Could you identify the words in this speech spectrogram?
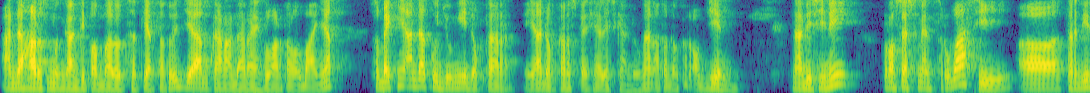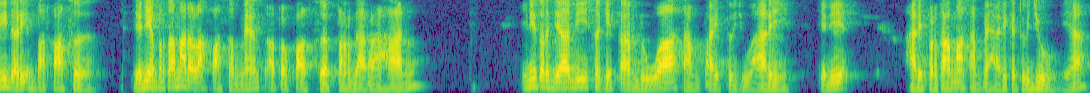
Anda harus mengganti pembalut setiap satu jam karena darah yang keluar terlalu banyak, sebaiknya Anda kunjungi dokter, ya dokter spesialis kandungan atau dokter objin. Nah, di sini proses menstruasi uh, terdiri dari empat fase. Jadi yang pertama adalah fase mens atau fase perdarahan. Ini terjadi sekitar 2 sampai 7 hari. Jadi hari pertama sampai hari ketujuh ya,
